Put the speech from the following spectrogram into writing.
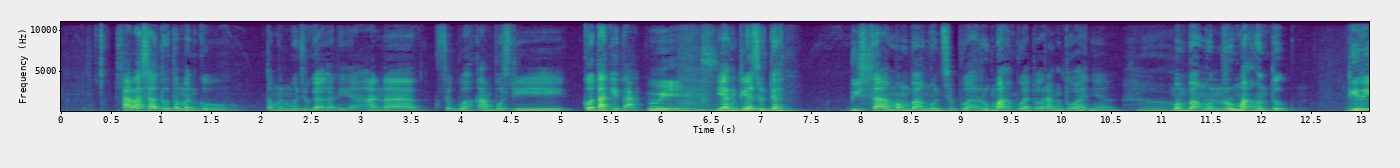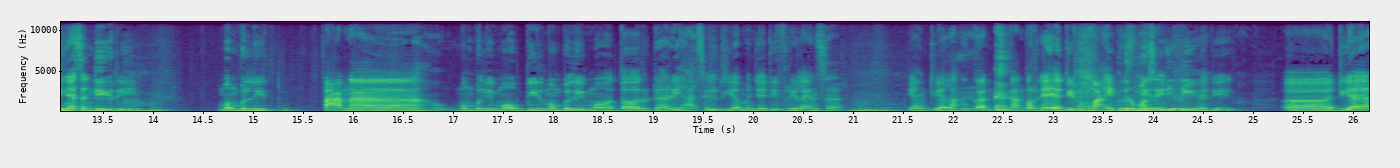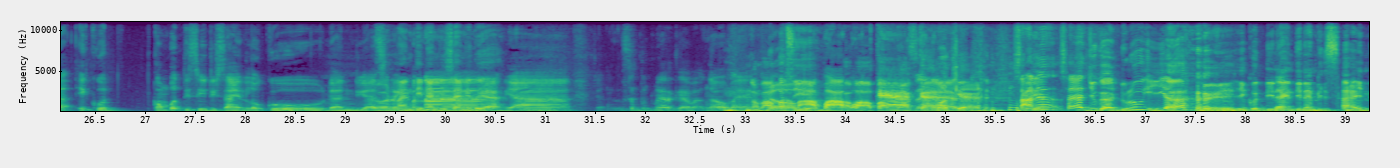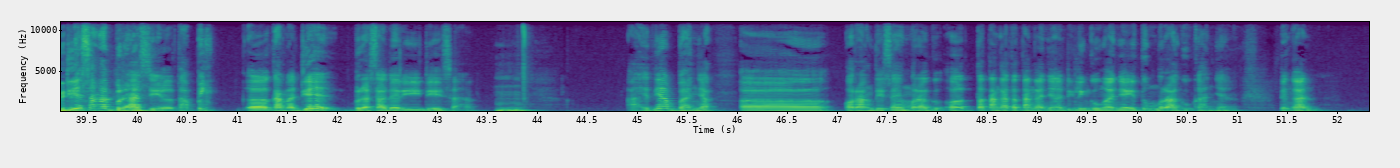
salah satu temanku, temenmu juga kali ya, anak sebuah kampus di kota kita. Wih. yang dia sudah bisa membangun sebuah rumah buat orang tuanya, membangun rumah untuk dirinya sendiri, membeli tanah, membeli mobil, membeli motor dari hasil dia menjadi freelancer. Yang dia lakukan kantornya ya di rumah itu Di rumah sendiri. sendiri ya. Jadi eh, dia ikut kompetisi desain logo dan dia Oh, sering 99 menang. design itu ya? Ya. Sebut merek ya, Pak? Enggak apa-apa ya? Nggak apa-apa sih. Nggak apa-apa, podcast. podcast. Podcast. Soalnya saya juga dulu iya ikut di Dan 99 Design. dia sangat berhasil tapi eh, karena dia berasal dari desa Hmm. akhirnya banyak eh, orang desa yang meragu eh, tetangga-tetangganya di lingkungannya itu meragukannya dengan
